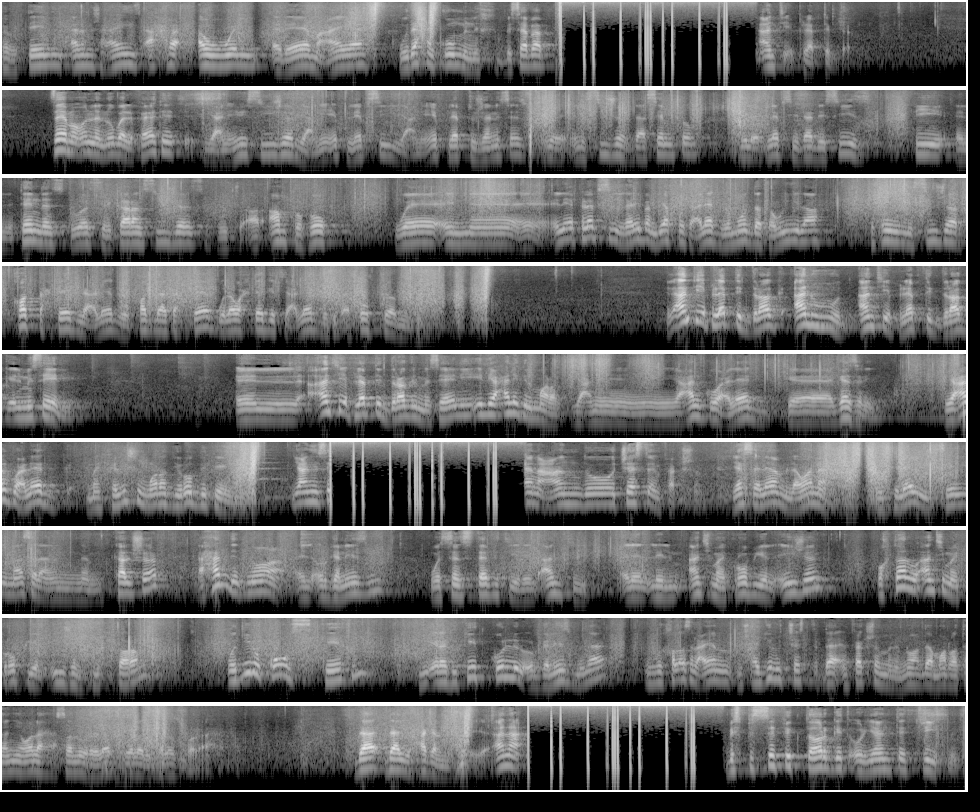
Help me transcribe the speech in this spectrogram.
فبالتالي أنا مش عايز أحرق أول أداة معايا وده هيكون من بسبب anti epileptic drug زي ما قلنا النوبة اللي فاتت يعني إيه seizure يعني إيه epilepsy يعني إيه epileptogenesis ال seizure ده symptom وال epilepsy ده disease في ال tendency towards recurrent seizures which are unprovoked وإن ال epilepsy غالبا بياخد علاج لمدة طويلة في حين إن ال seizure قد تحتاج لعلاج وقد لا تحتاج ولو احتاجت لعلاج بتبقى short term ال anti epileptic drug أنهو anti epileptic drug المثالي؟ ال anti epileptic drug المثالي اللي يعالج المرض يعني يعالجه علاج جذري. يعالجه علاج ما يخليش المرض يرد تاني. يعني say كان عنده chest infection يا سلام لو أنا من خلال say مثلا culture أحدد نوع ال organism وال sensitivity لل anti لل anti microbial agent واختار له anti microbial agent محترم. واديله course كافي ي eradicate كل ال organism ده وخلاص العيان مش هيجي له chest ده infection من النوع ده مرة تانية ولا هيحصل له relapse ولا recurrence ولا حاجة. ده ده الحاجة المثالية. أنا ب specific target oriented treatment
